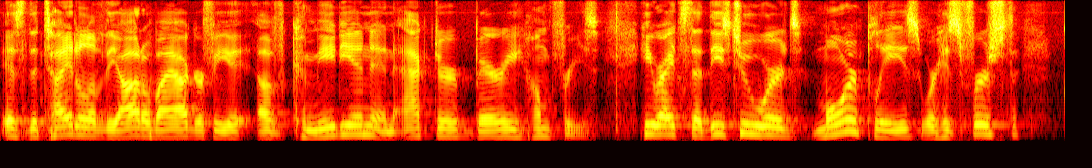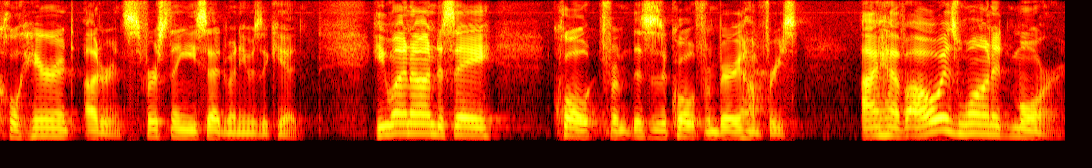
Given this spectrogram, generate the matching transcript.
is the title of the autobiography of comedian and actor Barry Humphries. He writes that these two words, more please, were his first coherent utterance, first thing he said when he was a kid. He went on to say, quote from this is a quote from Barry Humphries, I have always wanted more.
